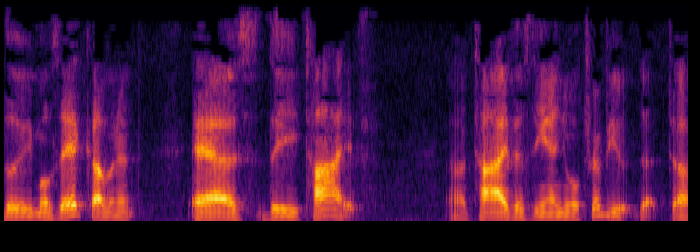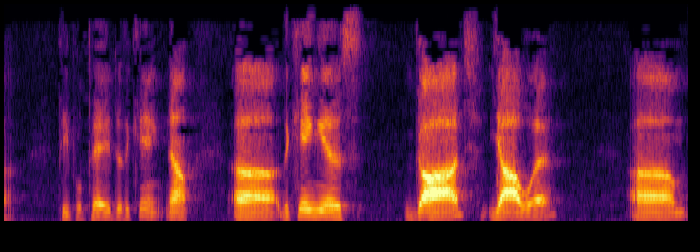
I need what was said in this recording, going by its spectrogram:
the Mosaic covenant as the tithe. Uh, tithe is the annual tribute that uh, people paid to the king. Now, uh, the king is God, Yahweh, um,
